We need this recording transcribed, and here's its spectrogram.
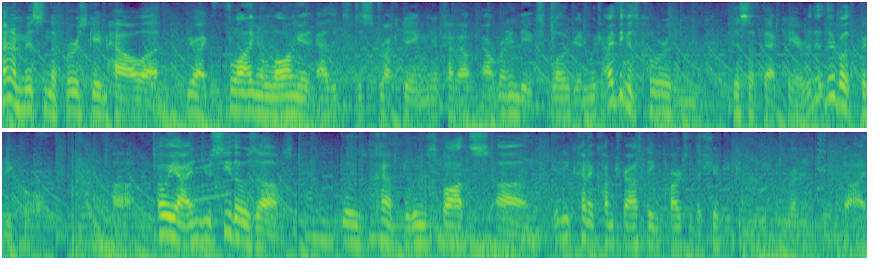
Kind of miss in the first game how uh, you're like flying along it as it's destructing, you know, kind of out, outrunning the explosion, which I think is cooler than this effect here. They're, they're both pretty cool. Uh, oh yeah, and you see those uh, those kind of blue spots. Uh, any kind of contrasting parts of the ship you can you can run into and die.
